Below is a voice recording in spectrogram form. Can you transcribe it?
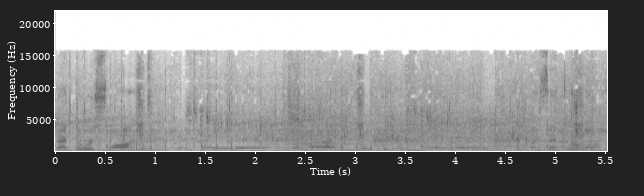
That door is locked? Why is that door locked?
